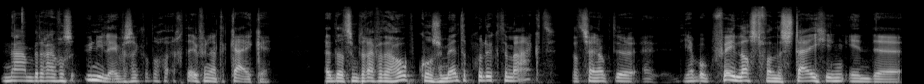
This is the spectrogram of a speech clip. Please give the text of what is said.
na een bedrijf als Unilever zat ik er toch echt even naar te kijken. Eh, dat is een bedrijf dat een hoop consumentenproducten maakt. Dat zijn ook de, die hebben ook veel last van de stijging in de,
